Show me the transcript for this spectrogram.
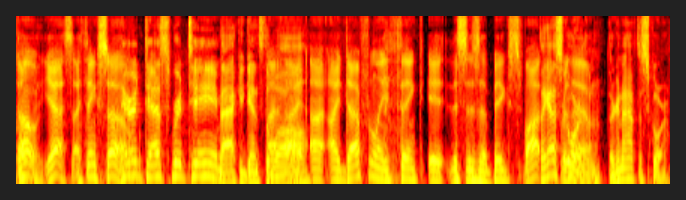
Oh Colby? yes, I think so. They're a desperate team. back against the I, wall. I, I, I definitely think it. This is a big spot. they got to score. them. Though. They're gonna have to score.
